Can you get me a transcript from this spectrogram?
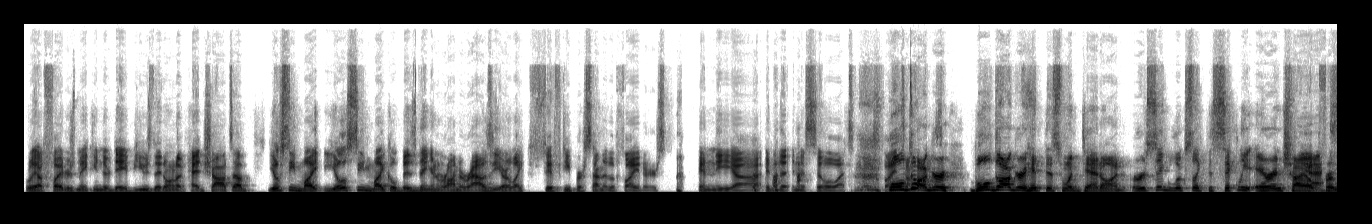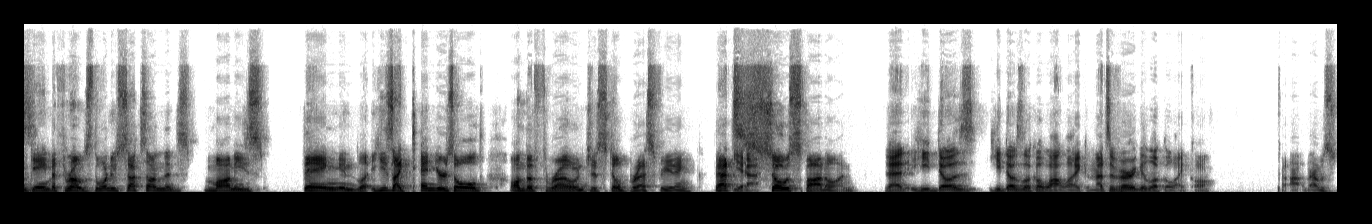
where you have fighters making their debuts, they don't have headshots of. You'll see Mike, you'll see Michael Bisping and Ronda Rousey are like fifty percent of the fighters in the uh in the in the silhouettes in those fights. Bulldogger Bulldogger hit this one dead on. Erceg looks like the sickly Arryn child yes. from Game of Thrones, the one who sucks on this mommy's thing, and he's like ten years old on the throne, just still breastfeeding. That's yeah. so spot on that he does he does look a lot like him. That's a very good look-alike call. Ah, that was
